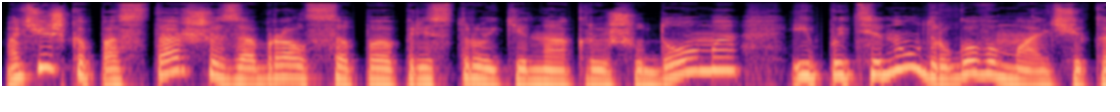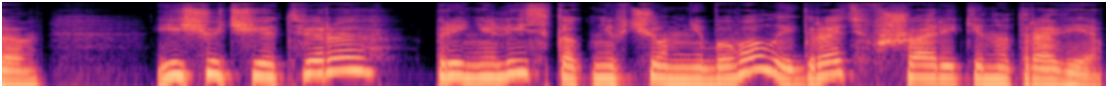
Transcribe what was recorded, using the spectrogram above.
Мальчишка постарше забрался по пристройке на крышу дома и подтянул другого мальчика. Еще четверо принялись, как ни в чем не бывало, играть в шарики на траве.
